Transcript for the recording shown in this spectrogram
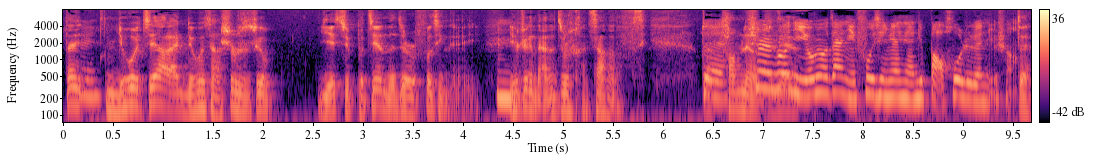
但你就会接下来，你就会想，是不是这个，也许不见得就是父亲的原因，嗯因为这个男的就是很像他的父亲。对，他们俩甚至说你有没有在你父亲面前去保护这个女生？对，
